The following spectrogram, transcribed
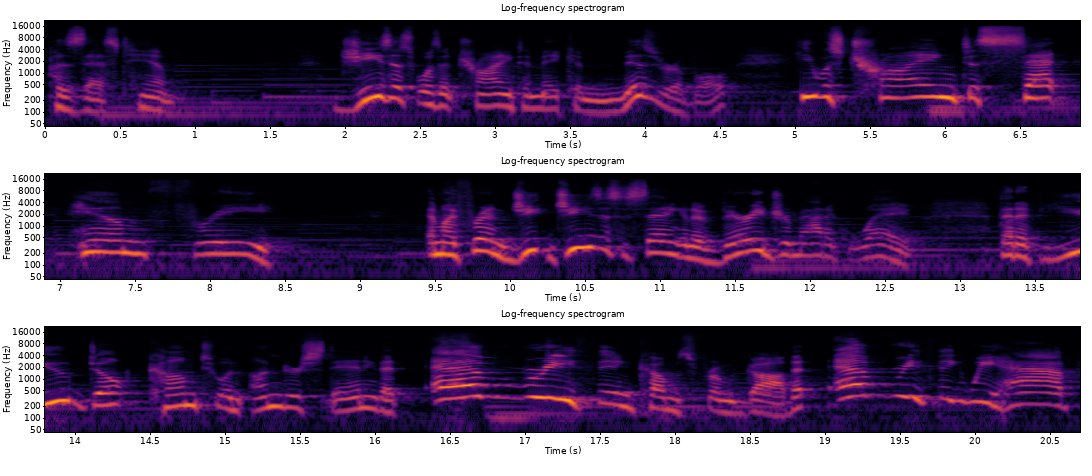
possessed him. Jesus wasn't trying to make him miserable, he was trying to set him free. And my friend, G- Jesus is saying in a very dramatic way that if you don't come to an understanding that everything comes from God, that everything we have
